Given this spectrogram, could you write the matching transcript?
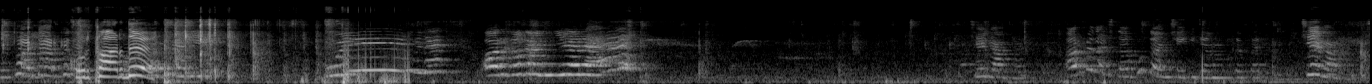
Kurtardı arkadaşlar. Kurtardı. Uy bir de arkadan yere. Çek Ahmet. Arkadaşlar buradan çekeceğim bu sefer. Çek Ahmet.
